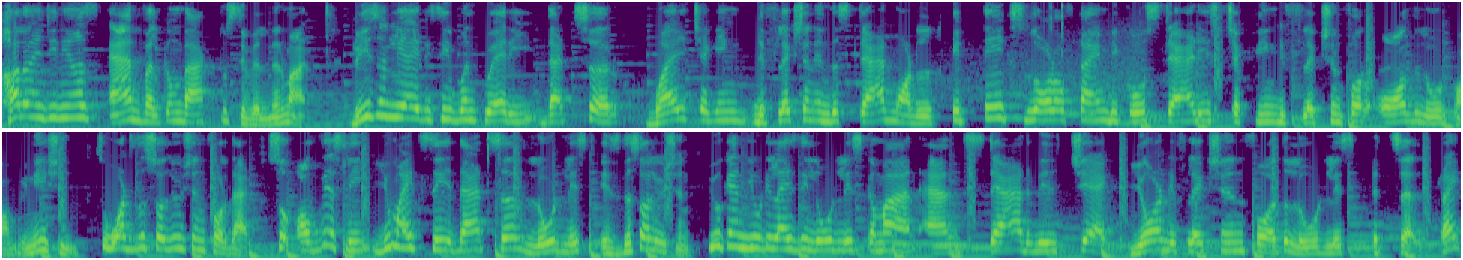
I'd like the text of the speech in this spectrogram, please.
Hello engineers and welcome back to Civil Nirman. Recently I received one query that sir while checking deflection in the STAAD model, it takes a lot of time because STAAD is checking deflection for all the load combination. So what's the solution for that? So obviously you might say that sir load list is the solution. You can utilize the load list command and STAAD will check your deflection for the load list itself, right?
